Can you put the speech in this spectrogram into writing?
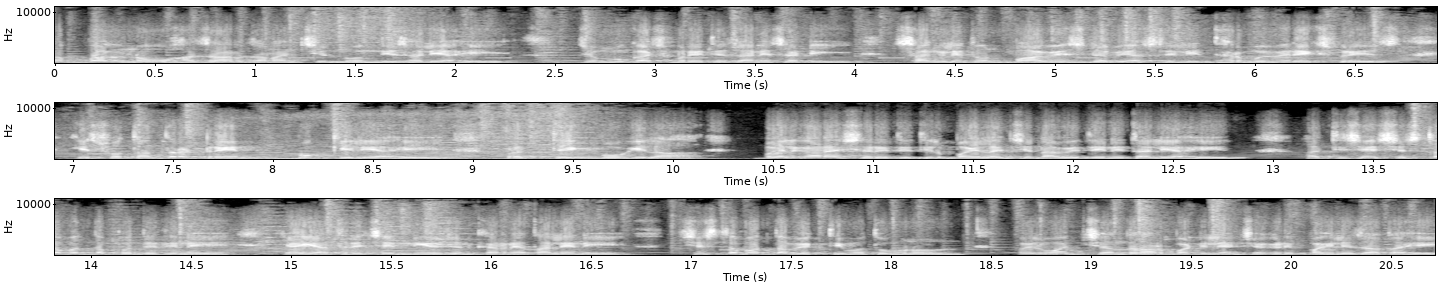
तब्बल नऊ हजार जणांची नोंदणी झाली आहे. जम्मू काश्मीर येथे जाण्यासाठी सांगलीतून बावीस डबे असलेली धर्मवीर एक्सप्रेस ही स्वतंत्र ट्रेन बुक केली आहे. प्रत्येक बोगीला बैलगाड्या शर्यतीतील बैलांची नावे देण्यात आली आहेत. अतिशय शिस्तबद्ध पद्धतीने या यात्रेचे नियोजन करण्यात आल्याने शिस्तबद्ध व्यक्तिमत्व म्हणून पैलवान चंद्रार पाटील यांच्याकडे पाहिले जात आहे.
